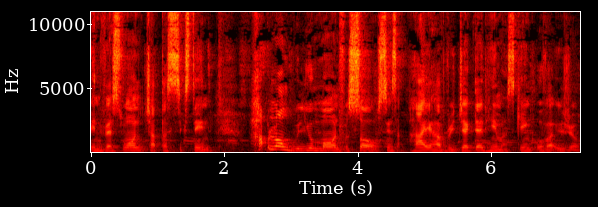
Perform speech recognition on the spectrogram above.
in verse 1, chapter 16, How long will you mourn for Saul since I have rejected him as king over Israel?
